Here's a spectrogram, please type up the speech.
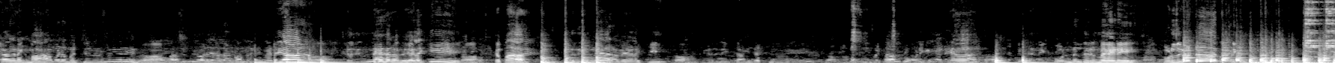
நாங்க இன்னைக்கு மாமனும் மச்சிலிருந்து பகுதி வளையாளன் வந்திருக்கீங்கய்யா எங்களுக்கு வேலைக்கு எப்பா எங்களுக்கு வேலைக்கு எங்களுக்கு இன்னைக்கு தங்க கூப்பிடுங்கய்யா பொண்ணும் பொழுது கட்டா கூப்பிடுங்க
